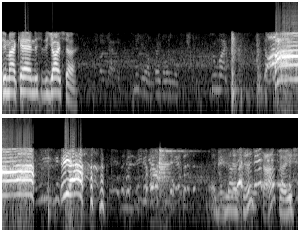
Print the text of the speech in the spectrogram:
Team I can, this is the yard shot. Ah! Yeah! That's it? Stop? Are you serious?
